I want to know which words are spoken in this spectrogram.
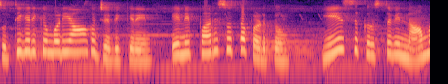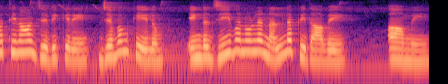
சுத்திகரிக்கும்படியாக ஜெபிக்கிறேன். என்னை பரிசுத்தப்படுத்தும். இயேசு கிறிஸ்துவின் நாமத்தினால் ஜெபிக்கிறேன். ஜெபம் கேளும். எங்கள் ஜீவனுள்ள நல்ல பிதாவே. ஆமீன்.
